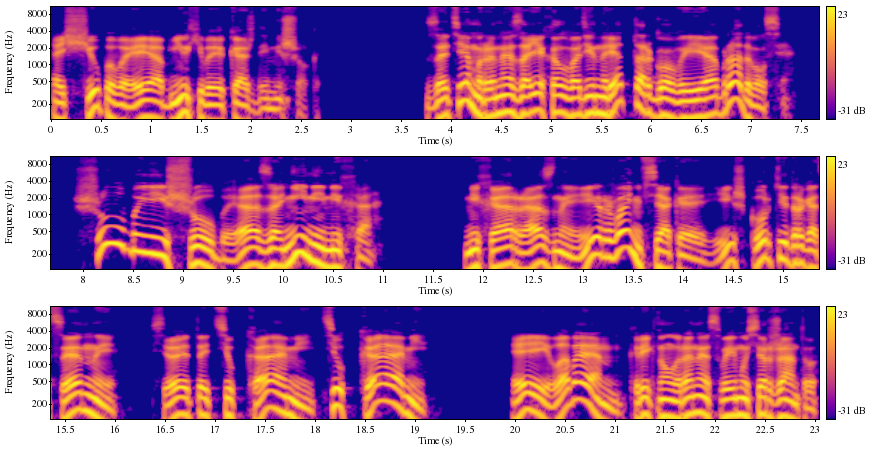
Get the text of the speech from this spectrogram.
ощупывая и обнюхивая каждый мешок. Затем Рене заехал в один ряд торговый и обрадовался. Шубы и шубы, а за ними меха. Меха разные, и рвань всякая, и шкурки драгоценные. Все это тюками, тюками. «Эй, Лавен!» — крикнул Рене своему сержанту.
